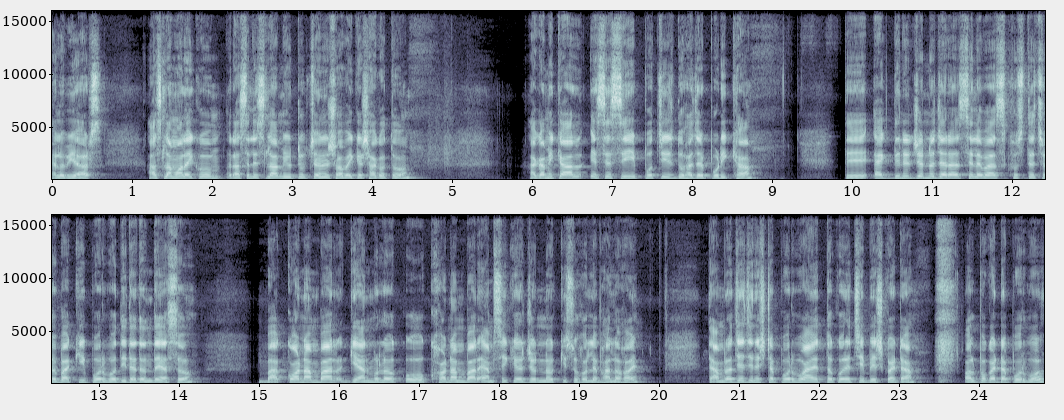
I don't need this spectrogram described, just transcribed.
হ্যালো ভিয়ার্স আসসালামু আলাইকুম, রাসেল ইসলাম ইউটিউব চ্যানেল সবাইকে স্বাগত। আগামীকাল এসএসসি পঁচিশ দু হাজার পরীক্ষা। তে একদিনের জন্য যারা সিলেবাস খুঁজতেছো বা কী পড়ব দ্বিধাদ্বন্দ্বে আসো বা ক নাম্বার জ্ঞানমূলক ও খ নাম্বার এমসিকিউর জন্য কিছু হলে ভালো হয়। তা আমরা যে জিনিসটা পড়ব, আয়ত্ত করেছি বেশ কয়টা। অল্প কয়টা পড়ব?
